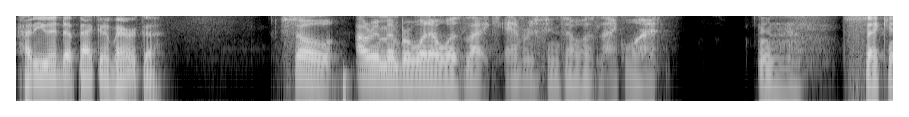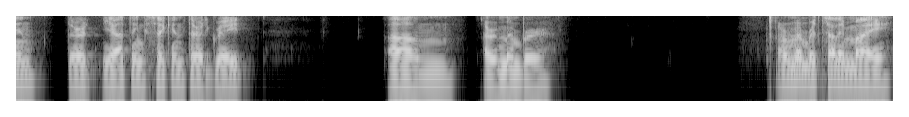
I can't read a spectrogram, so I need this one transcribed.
How do you end up back in America? So I remember when I was like, ever since I was like, what, in second, third, yeah, I think second, third grade. Um, I remember. I remember telling my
